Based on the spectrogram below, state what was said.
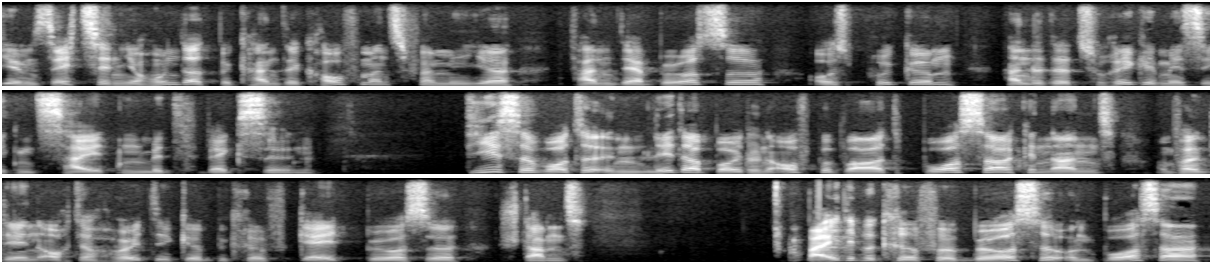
Die im 16. Jahrhundert bekannte Kaufmannsfamilie van der Börse aus Brügge handelte zu regelmäßigen Zeiten mit Wechseln. Diese wurde in Lederbeuteln aufbewahrt, Borsa genannt und von denen auch der heutige Begriff Geldbörse stammt. Beide Begriffe Börse und Borsa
